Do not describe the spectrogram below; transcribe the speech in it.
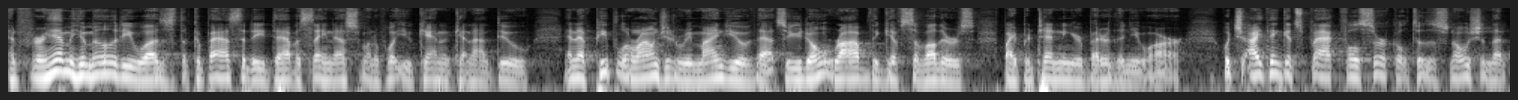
And for him, humility was the capacity to have a sane estimate of what you can and cannot do, and have people around you to remind you of that so you don't rob the gifts of others by pretending you're better than you are. Which I think gets back full circle to this notion that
